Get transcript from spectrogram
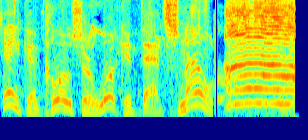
Take a closer look at that snout. Ah!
